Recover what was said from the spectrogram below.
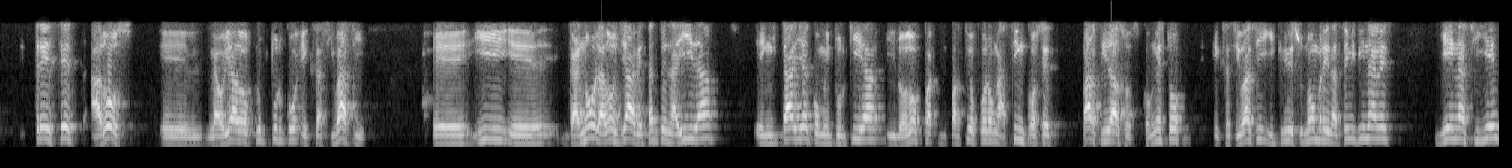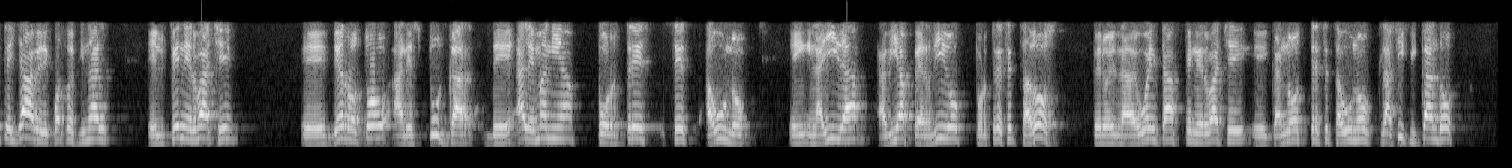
3 sets a 2 el laureado club turco Exasivasi eh, y eh, ganó las dos llaves, tanto en la ida en Italia como en Turquía, y los dos partidos fueron a cinco sets, partidazos. Con esto, Exasivasi inscribe su nombre en las semifinales, y en la siguiente llave de cuarto de final, el Fenerbahce eh, derrotó al Stuttgart de Alemania por tres sets a uno. En, la ida había perdido por tres sets a dos, pero en la vuelta Fenerbahce eh, ganó tres sets a uno, clasificando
